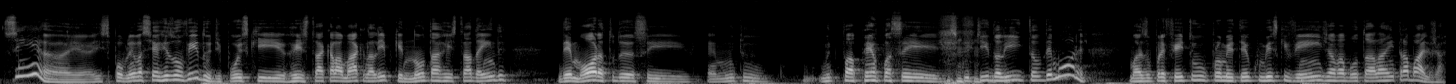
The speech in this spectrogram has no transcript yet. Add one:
Sim, é, esse problema vai ser resolvido depois que registrar aquela máquina ali, porque não está registrada ainda, demora tudo esse, é muito, muito papel para ser discutido ali, então demora. Mas o prefeito prometeu que o mês que vem já vai botar lá em trabalho já.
